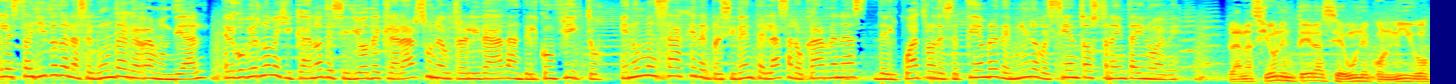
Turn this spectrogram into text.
Al estallido de la Segunda Guerra Mundial, el gobierno mexicano decidió declarar su neutralidad ante el conflicto en un mensaje del presidente Lázaro Cárdenas del 4 de septiembre de 1939. La nación entera se une conmigo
